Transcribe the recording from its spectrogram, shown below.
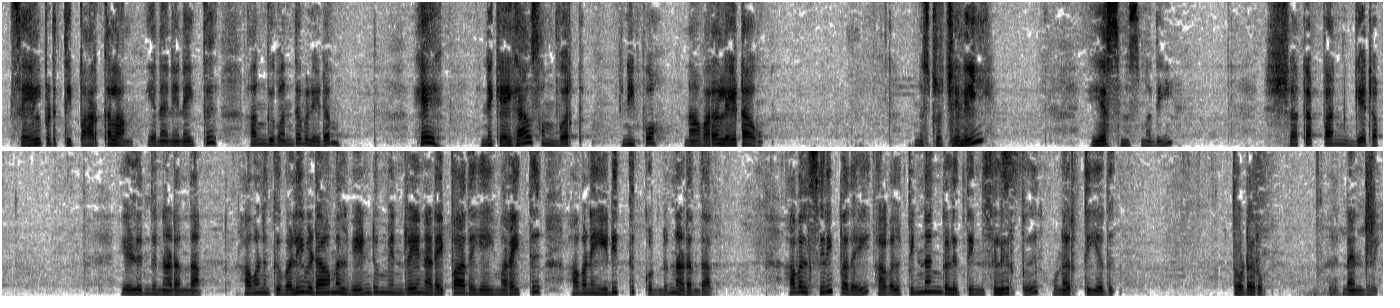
செயல்படுத்தி பார்க்கலாம் என நினைத்து அங்கு வந்தவளிடம் ஹே இன்னைக்கு ஐ ஹாவ் சம் ஒர்க் நீ போ நான் வர லேட் ஆகும். Mister Cheli yes miss Mathi shut up and get up எழுந்து நடந்தான். அவனுக்கு வழிவிடாமல் வேண்டுமென்றே நடைபாதையை மறைத்து அவனை இடித்துக் கொண்டு நடந்தாள். அவள் சிரிப்பதை அவள் பின்னங்கழுத்தின் சிலிர்ப்பு உணர்த்தியது. தொடரும். நன்றி.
